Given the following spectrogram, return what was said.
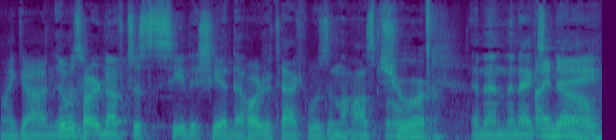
my god, It was hard enough just to see that she had the heart attack and was in the hospital. Sure. And then the next I know. day,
